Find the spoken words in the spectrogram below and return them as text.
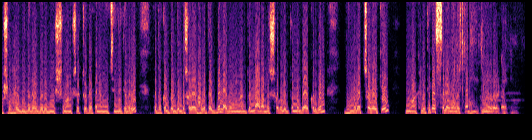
অসহায়, বিধবা, গরিব, নিঃস্ব মানুষের চোখের পানি মুছে দিতে পারি। ততক্ষণ পর্যন্ত সবাই ভালো থাকবেন এবং ওনার জন্য, আমাদের সকলের জন্য দোয়া করবেন। ধন্যবাদ সবাইকে। নোয়াখালী থেকে আসসালামু আলাইকুম। রহমতুল্লাহ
